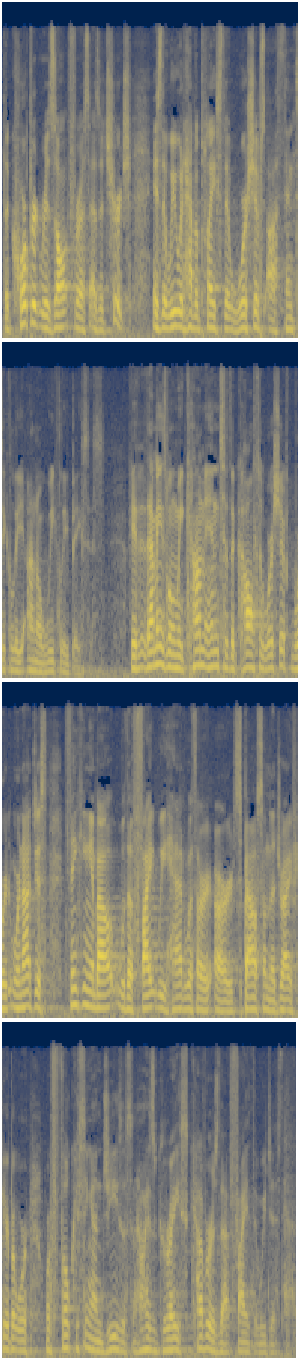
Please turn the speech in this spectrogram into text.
the corporate result for us as a church is that we would have a place that worships authentically on a weekly basis. Okay, that means when we come into the call to worship, we're, we're not just thinking about the fight we had with our, our spouse on the drive here, but we're, we're focusing on Jesus and how his grace covers that fight that we just had.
